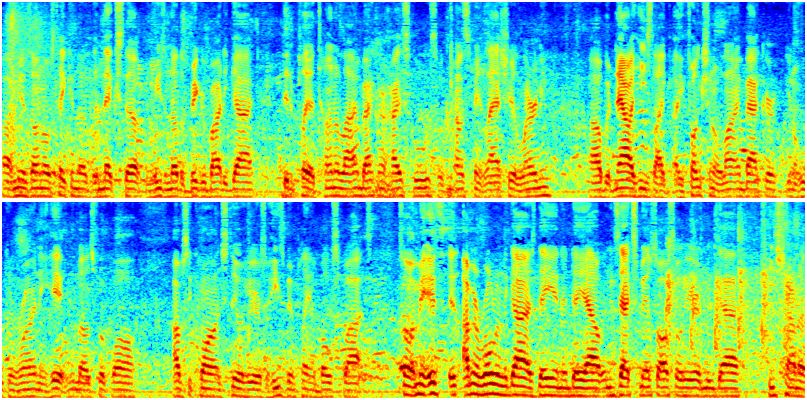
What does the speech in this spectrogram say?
uh, Miazono's taking the, the, next step. He's another bigger body guy. Didn't play a ton of linebacker in high school, so kind of spent last year learning. Uh, but now he's like a functional linebacker, you know, who can run and hit, who loves football. Obviously, Quan's still here, so he's been playing both spots. So I mean, it's, it, I've been rolling the guys day in and day out. And Zach Smith's also here, a new guy. He's trying to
